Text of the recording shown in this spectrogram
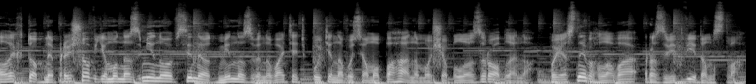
Але хто б не прийшов йому на зміну, всі неодмінно звинуватять Путіна в усьому поганому, що було зроблено, пояснив голова розвідвідомства.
